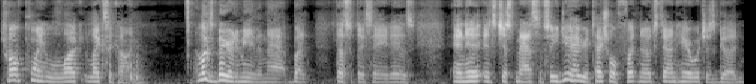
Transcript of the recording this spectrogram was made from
12 point lexicon. It looks bigger to me than that, but that's what they say it is, and it, it's just massive. So you do have your textual footnotes down here, which is good,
